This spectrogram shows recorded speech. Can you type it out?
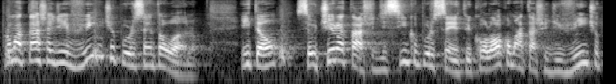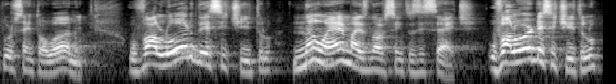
para uma taxa de 20% ao ano. Então, se eu tiro a taxa de 5% e coloco uma taxa de 20% ao ano, o valor desse título não é mais 907. O valor desse título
